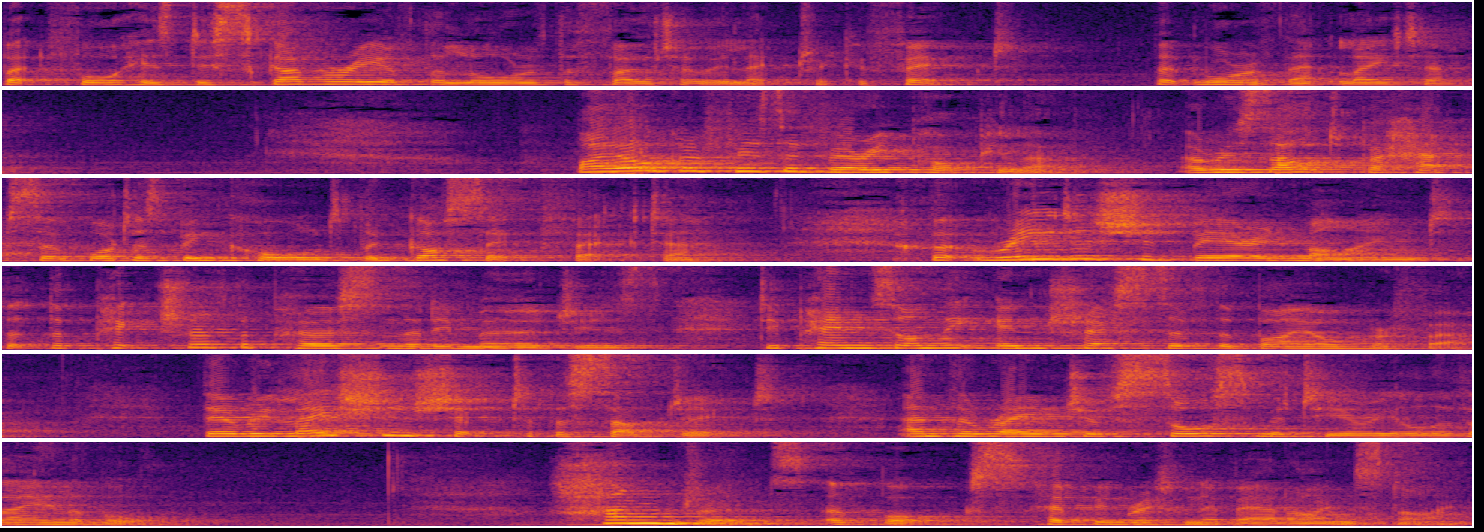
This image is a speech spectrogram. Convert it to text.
but for his discovery of the law of the photoelectric effect. But more of that later. Biographies are very popular, a result perhaps of what has been called the gossip factor. But readers should bear in mind that the picture of the person that emerges depends on the interests of the biographer, their relationship to the subject, and the range of source material available. Hundreds of books have been written about Einstein,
